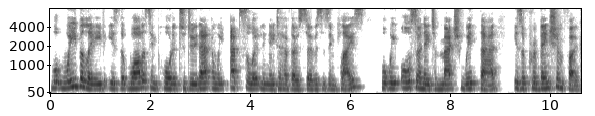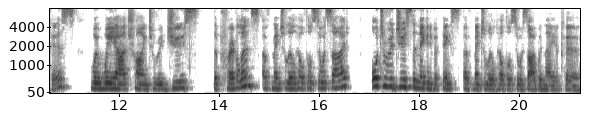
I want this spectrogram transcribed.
What we believe is that while it's important to do that, and we absolutely need to have those services in place, what we also need to match with that is a prevention focus where we are trying to reduce the prevalence of mental ill health or suicide or to reduce the negative effects of mental ill health or suicide when they occur.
